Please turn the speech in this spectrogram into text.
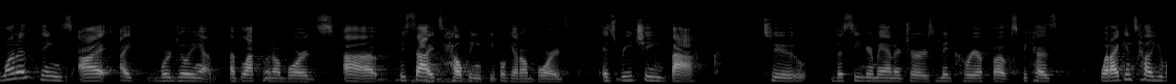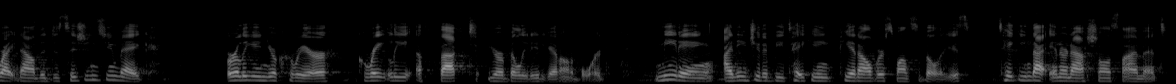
one of the things I, I we're doing at, at Black Women on Boards, uh, besides helping people get on boards, is reaching back to the senior managers, mid-career folks, because what I can tell you right now, the decisions you make early in your career greatly affect your ability to get on a board. Meaning, I need you to be taking P&L responsibilities, taking that international assignment,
